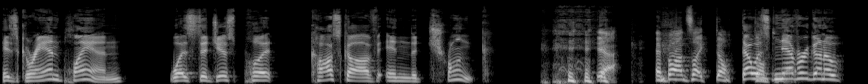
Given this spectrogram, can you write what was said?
his grand plan was to just put koskov in the trunk Yeah, and Bond's like, don't. that was don't do never gonna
